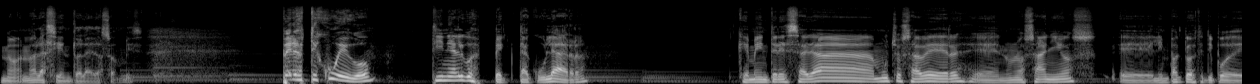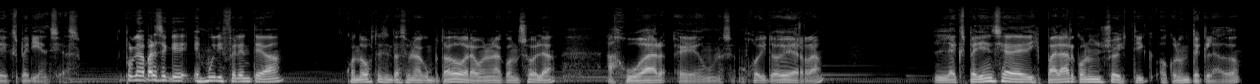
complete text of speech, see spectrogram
No, no la siento la de los zombies. Pero este juego tiene algo espectacular que me interesará mucho saber en unos años eh, el impacto de este tipo de experiencias. Porque me parece que es muy diferente a cuando vos te sentás en una computadora o en una consola a jugar eh, un, jueguito de guerra. La experiencia de disparar con un joystick o con un teclado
